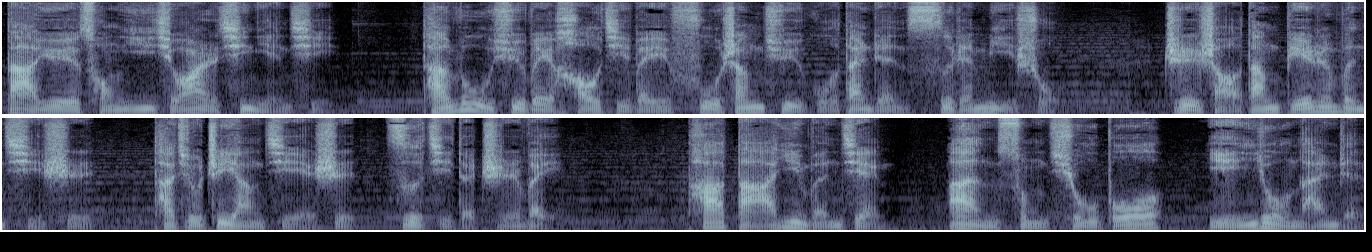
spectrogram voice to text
大约从一九二七年起，他陆续为好几位富商巨贾担任私人秘书。至少当别人问起时，他就这样解释自己的职位：他打印文件、暗送秋波、引诱男人，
